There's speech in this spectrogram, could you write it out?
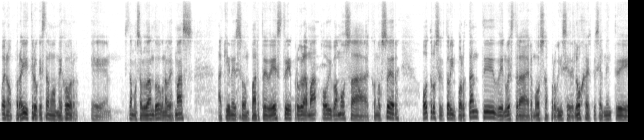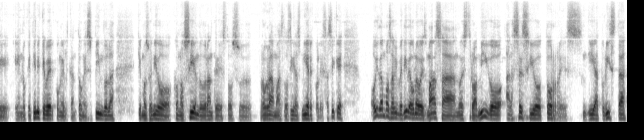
Bueno, por ahí creo que estamos mejor. Eh, estamos saludando una vez más a quienes son parte de este programa. Hoy vamos a conocer otro sector importante de nuestra hermosa provincia de Loja, especialmente en lo que tiene que ver con el Cantón Espíndola, que hemos venido conociendo durante estos eh, programas los días miércoles. Así que hoy damos la bienvenida una vez más a nuestro amigo Arcesio Torres, guía turista,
